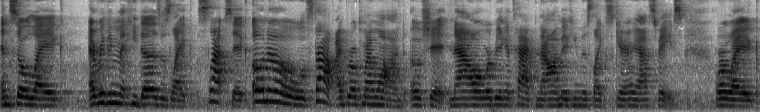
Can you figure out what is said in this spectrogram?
and so like everything that he does is like slapstick. Oh no, stop! I broke my wand. Oh shit! Now we're being attacked. Now I'm making this like scary ass face, or like,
